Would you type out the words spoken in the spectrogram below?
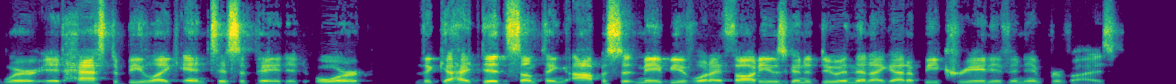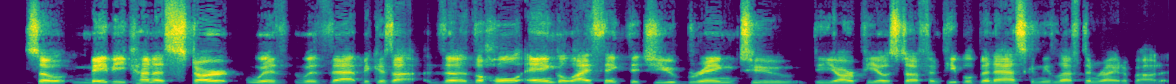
where it has to be like anticipated or the guy did something opposite maybe of what I thought he was going to do and then I got to be creative and improvise. So maybe kind of start with with that because I, the the whole angle I think that you bring to the RPO stuff and people have been asking me left and right about it.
